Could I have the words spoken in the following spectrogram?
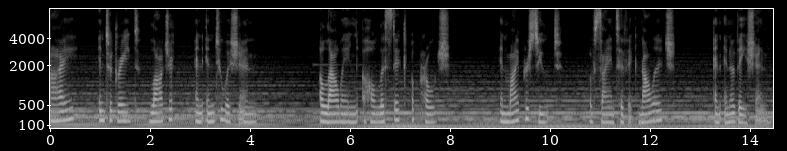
I integrate logic and intuition, allowing a holistic approach in my pursuit of scientific knowledge and innovation.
